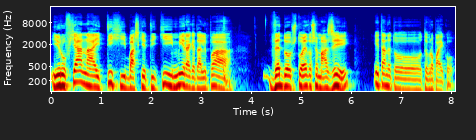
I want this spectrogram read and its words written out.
η Ρουφιάνα, η τύχη, η μπασκετική, η μοίρα κτλ. δεν το, το έδωσε μαζί ήταν το, το ευρωπαϊκό.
